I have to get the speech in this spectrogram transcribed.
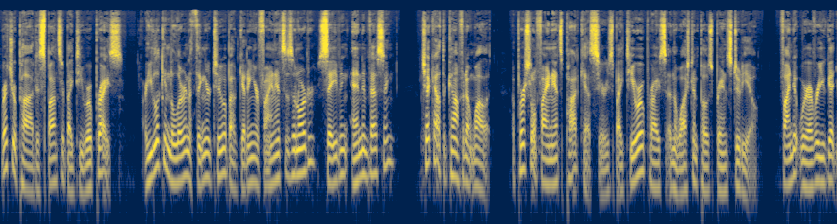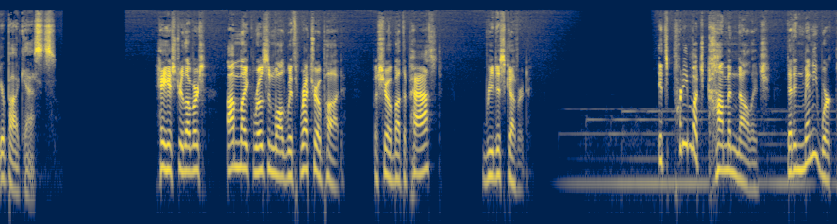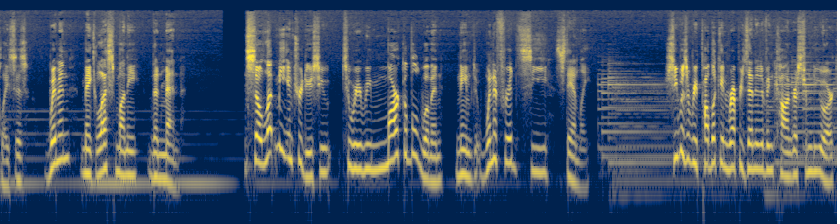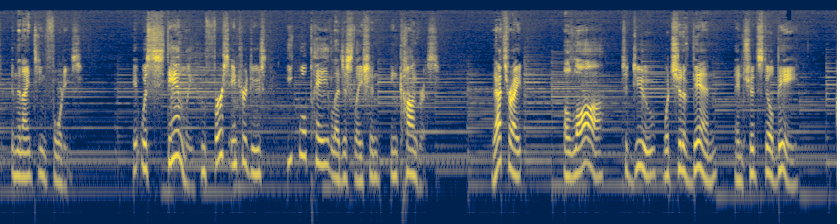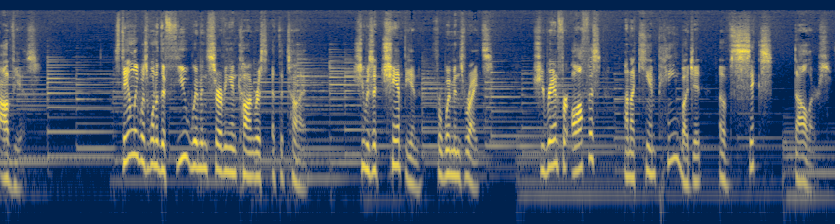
Retropod is sponsored by T. Rowe Price. Are you looking to learn a thing or two about getting your finances in order, saving, and investing? Check out The Confident Wallet, a personal finance podcast series by T. Rowe Price and the Washington Post brand studio. Find it wherever you get your podcasts. Hey, history lovers. I'm Mike Rosenwald with Retropod, a show about the past rediscovered. It's pretty much common knowledge that in many workplaces, women make less money than men. So let me introduce you to a remarkable woman named Winifred C. Stanley. She was a Republican representative in Congress from New York in the 1940s. It was Stanley who first introduced equal pay legislation in Congress. That's right, a law to do what should have been, and should still be, obvious. Stanley was one of the few women serving in Congress at the time. She was a champion for women's rights. She ran for office on a campaign budget of $6.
